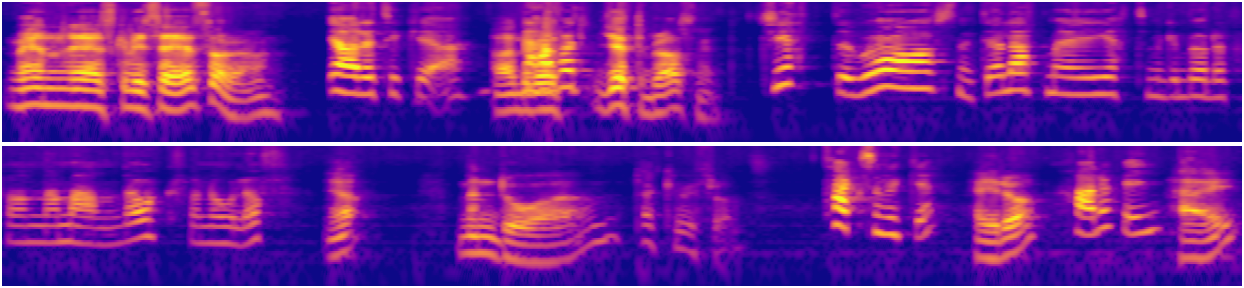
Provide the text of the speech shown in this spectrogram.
Men eh, ska vi säga så då? Ja, det tycker jag. Ja, det, det var här ett jättebra avsnitt. jättebra avsnitt. Jag har lärt mig jättemycket både från Amanda och från Olof. Ja, men då tackar vi för oss. Tack så mycket. Hej då. Ha det fint. Hej.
